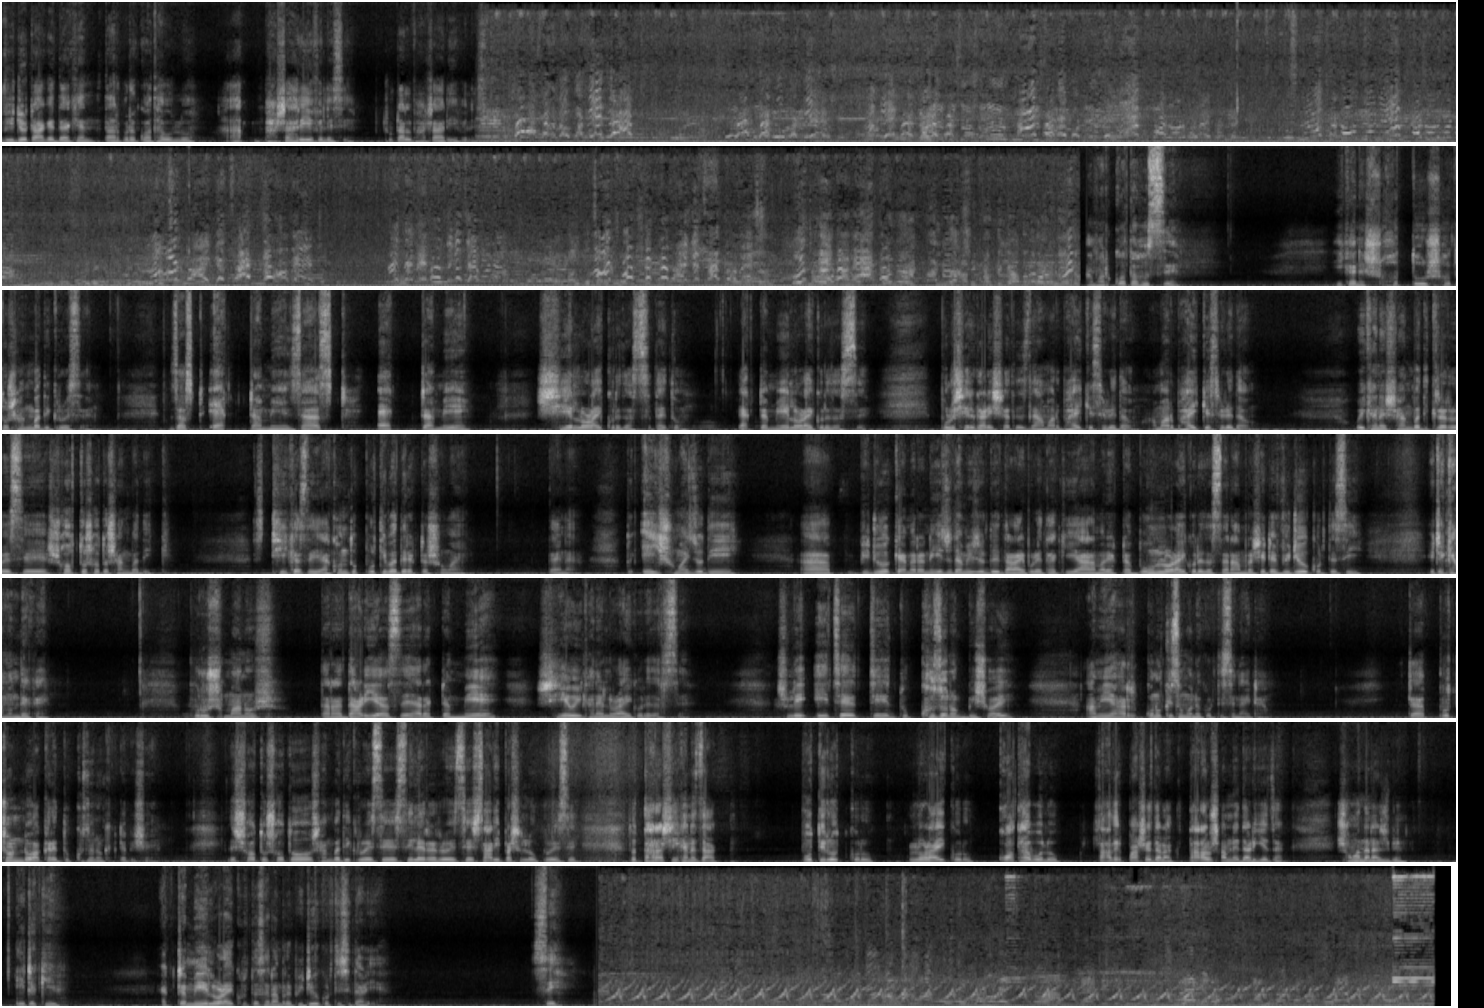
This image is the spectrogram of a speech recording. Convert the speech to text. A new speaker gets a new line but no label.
ভিডিওটা আগে দেখেন তারপরে কথা বলব। ভাষা হারিয়ে ফেলেছি। টোটাল ভাষা হারিয়ে ফেলেছি। আমার কথা হচ্ছে, এখানে শত শত সাংবাদিক রয়েছে। জাস্ট একটা মেয়ে, জাস্ট একটা মেয়ে, সে লড়াই করে যাচ্ছে, তাই তো? একটা মেয়ে লড়াই করে যাচ্ছে। পুলিশের গাড়ির সাথে যে আমার ভাইকে ছেড়ে দাও, আমার ভাইকে ছেড়ে দাও। ওইখানে সাংবাদিকরা রয়েছে, শত শত সাংবাদিক। ঠিক আছে, এখন তো প্রতিবাদের একটা সময়, তাই না? তো এই সময় যদি ভিডিও ক্যামেরা নিয়ে যদি আমি যদি দাঁড়ায় পড়ে থাকি আর আমার একটা বোন লড়াই করে যাচ্ছে আর আমরা সেটা ভিডিও করতেছি, এটা কেমন দেখায়? পুরুষ মানুষ, তারা দাঁড়িয়ে আছে আর একটা মেয়ে, সে ওইখানে লড়াই করে যাচ্ছে। আসলে এই যে যে দুঃখজনক বিষয়, আমি আর কোনো কিছু মনে করতেছি না এটা। এটা প্রচণ্ড আকারে দুঃখজনক একটা বিষয়। যে শত শত সাংবাদিক রয়েছে, ছেলেরা রয়েছে, চারিপাশে লোক রয়েছে, তো তারা সেখানে যাক। প্রতিরোধ করুক, লড়াই করুক, কথা বলুক, তাদের পাশে দাঁড়াক, তারাও সামনে দাঁড়িয়ে যাক। সমাধান আসবে। এটা কি? একটা মেয়ে লড়াই করতেছে আমরা ভিডিও করতেছি দাঁড়িয়ে। সে।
